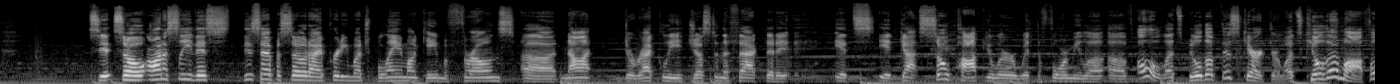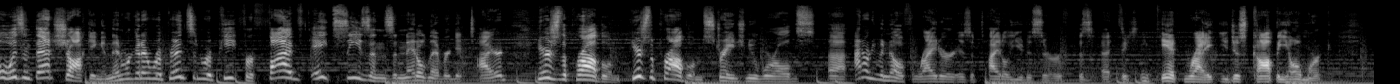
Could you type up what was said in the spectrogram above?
So honestly, this this episode I pretty much blame on Game of Thrones, uh, not directly, just in the fact that it it's it got so popular with the formula of oh let's build up this character, let's kill them off. Oh, isn't that shocking? And then we're gonna rinse and repeat for five eight seasons, and it'll never get tired. Here's the problem. Here's the problem. Strange New Worlds. Uh, I don't even know if writer is a title you deserve because you can't write. You just copy homework.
